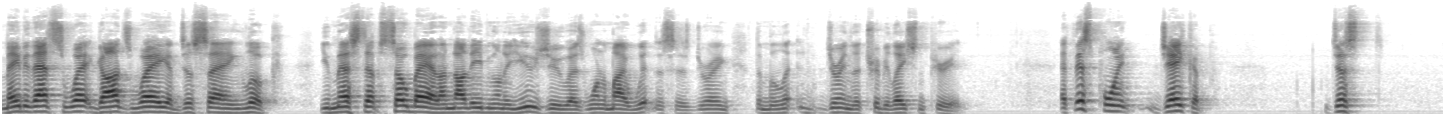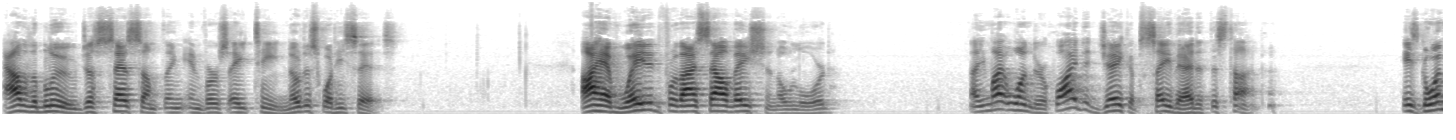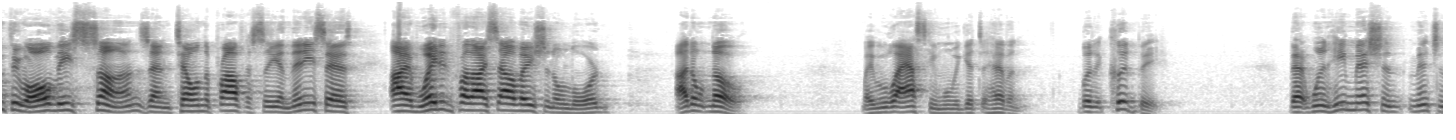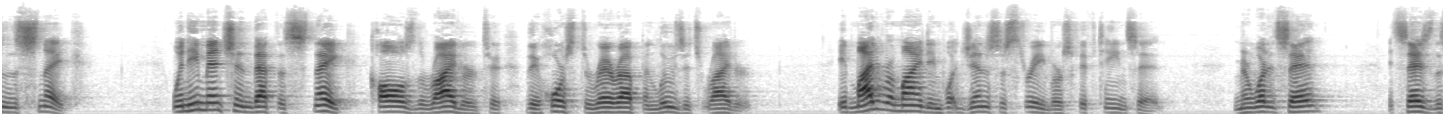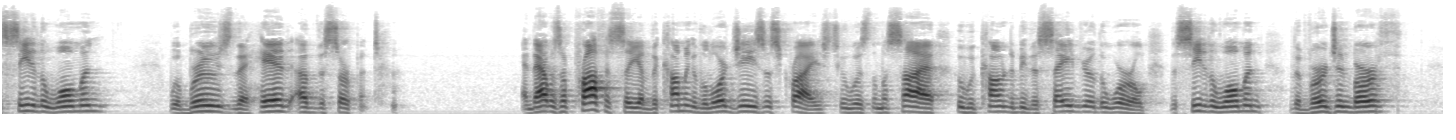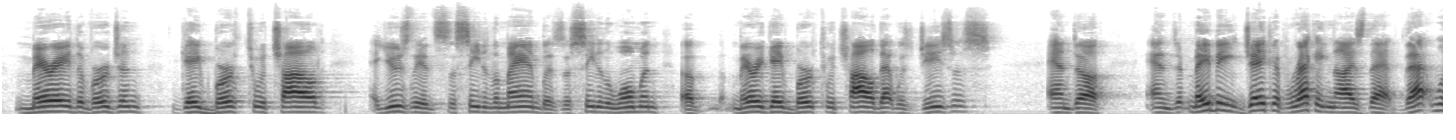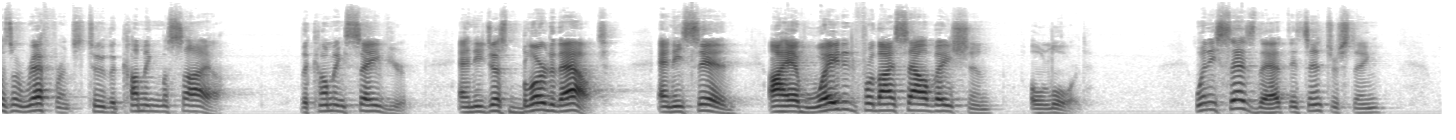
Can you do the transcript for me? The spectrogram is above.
Maybe that's God's way of just saying, look, you messed up so bad, I'm not even going to use you as one of my witnesses during the, during the tribulation period. At this point, Jacob, just out of the blue, just says something in verse 18. Notice what he says I have waited for thy salvation, O Lord. Now you might wonder, why did Jacob say that at this time? He's going through all these sons and telling the prophecy, and then he says, I have waited for thy salvation, O Lord. I don't know. Maybe we'll ask him when we get to heaven. But it could be that when he mentioned, mentioned the snake, when he mentioned that the snake caused the rider to the horse to rear up and lose its rider, it might remind him what Genesis 3, verse 15 said. Remember what it said? It says, The seed of the woman will bruise the head of the serpent. And that was a prophecy of the coming of the Lord Jesus Christ, who was the Messiah, who would come to be the Savior of the world. The seed of the woman, the virgin birth. Mary, the virgin, gave birth to a child. Usually it's the seed of the man, but it's the seed of the woman. Uh, Mary gave birth to a child that was Jesus. And, uh, and maybe Jacob recognized that. That was a reference to the coming Messiah, the coming Savior. And he just blurted out and he said, I have waited for thy salvation, O Lord. When he says that, it's interesting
